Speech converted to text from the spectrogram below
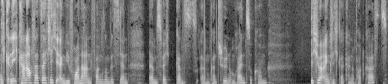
Ich kann, ich kann auch tatsächlich irgendwie vorne anfangen, so ein bisschen. Ähm, ist vielleicht ganz, ähm, ganz schön, um reinzukommen. Ich höre eigentlich gar keine Podcasts.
